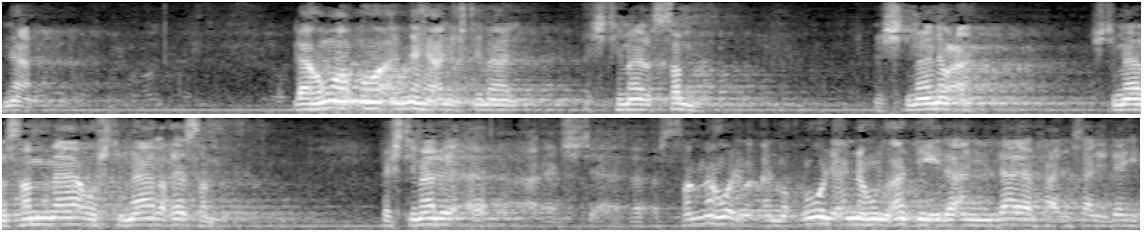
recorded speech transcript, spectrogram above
نعم. لا هو النهي عن اشتمال اشتمال الصمة. الاشتمال نوعان. اشتمال صمة واشتمال غير صمة. فاشتمال الصمة هو المكروه لأنه يؤدي إلى أن لا يرفع الإنسان يديه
